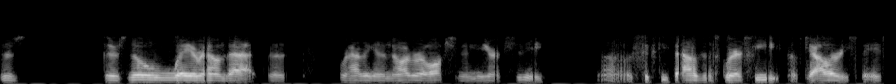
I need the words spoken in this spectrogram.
there's there's no way around that. Uh, we're having an inaugural auction in New York City, uh, 60,000 square feet of gallery space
